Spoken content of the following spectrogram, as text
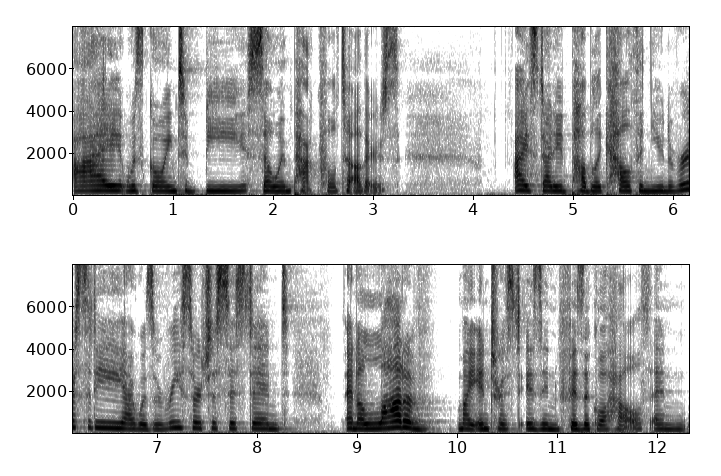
I was going to be so impactful to others. I studied public health in university, I was a research assistant, and a lot of my interest is in physical health and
